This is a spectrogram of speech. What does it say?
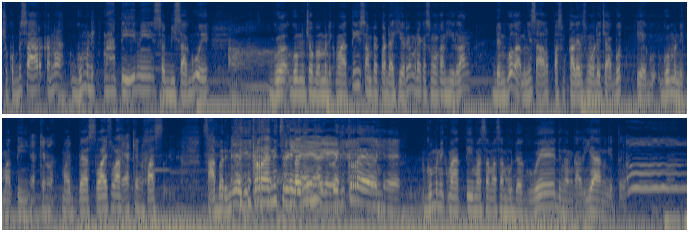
cukup besar karena gue menikmati ini sebisa gue. Oh. gue gue mencoba menikmati sampai pada akhirnya mereka semua akan hilang dan gue nggak menyesal pas kalian semua udah cabut ya gue, menikmati Yakin lah. my best life lah Yakin. pas sabar ini lagi keren nih ceritanya Iya, iya, nih oke, lagi oke. keren Iya. gue menikmati masa-masa muda gue dengan kalian gitu Oh.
